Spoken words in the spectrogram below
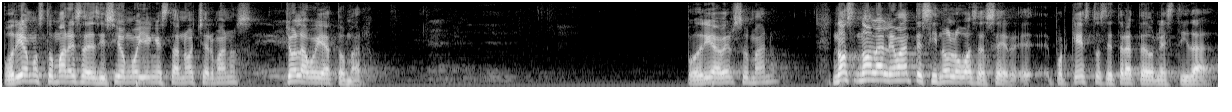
¿Podríamos tomar esa decisión hoy en esta noche, hermanos? Yo la voy a tomar. ¿Podría ver su mano? No, no la levantes si no lo vas a hacer, eh, porque esto se trata de honestidad.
